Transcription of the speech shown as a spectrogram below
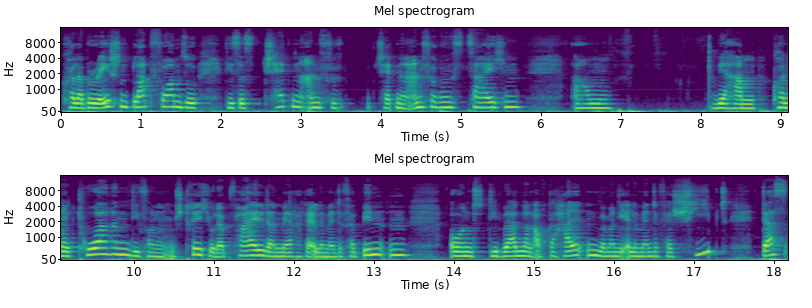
Collaboration-Plattform, so dieses Chatten, Anf Chatten in Anführungszeichen. Ähm, wir haben Konnektoren, die von einem Strich oder Pfeil dann mehrere Elemente verbinden und die werden dann auch gehalten, wenn man die Elemente verschiebt. Das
